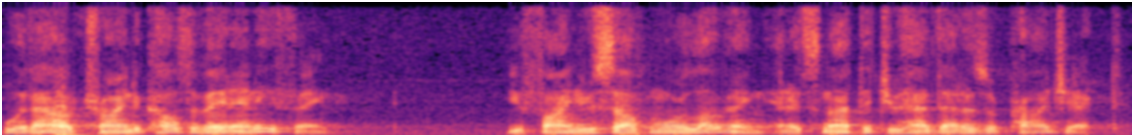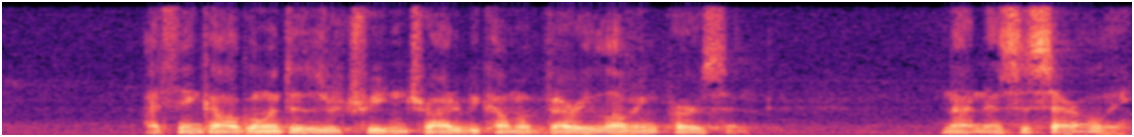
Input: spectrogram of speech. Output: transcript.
without trying to cultivate anything, you find yourself more loving. And it's not that you had that as a project. I think I'll go into the retreat and try to become a very loving person. Not necessarily.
